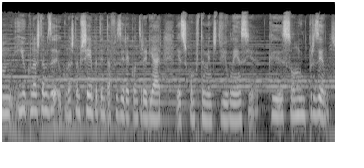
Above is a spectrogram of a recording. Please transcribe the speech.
um, e o que, nós estamos o que nós estamos sempre a tentar fazer é contrariar esses comportamentos de violência que são muito presentes.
